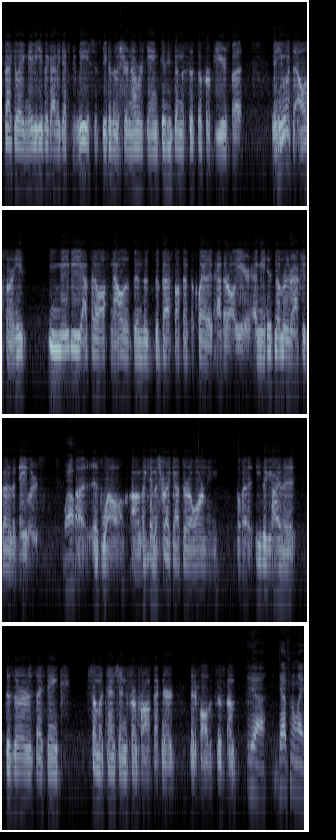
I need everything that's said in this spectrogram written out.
speculating maybe he's a guy that gets released just because of a sheer numbers game because he's been in the system for a few years. But you know, he went to Elsinore and he's maybe outside of Austin Allen has been the, the best offensive player they've had there all year. I mean, his numbers are actually better than Naylor's wow, uh, as well. Um, again, the strikeouts are alarming, but he's a guy that deserves, I think, some attention from prospect nerds that follow the system. yeah, definitely.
